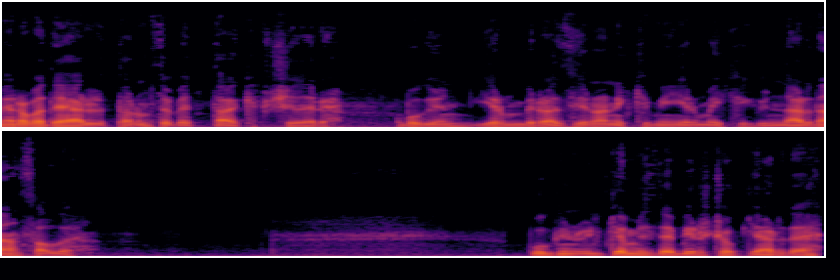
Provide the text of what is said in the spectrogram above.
Merhaba değerli Tarım Sepeti takipçileri. Bugün 21 Haziran 2022 günlerden salı. Bugün ülkemizde birçok yerde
